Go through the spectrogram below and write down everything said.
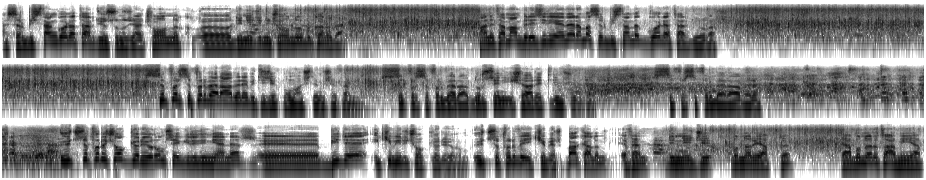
Ha, Sırbistan gol atar diyorsunuz yani çoğunluk e, dinleyicinin çoğunluğu bu konuda. Hani tamam Brezilya yener ama Sırbistan'da gol atar diyorlar. 0-0 berabere bitecek bu maç demiş efendim. 0-0 beraber. Dur seni işaretleyeyim şurada. 0-0 berabere. 3-0'ı çok görüyorum sevgili dinleyenler. Ee, bir de 2-1'i çok görüyorum. 3-0 ve 2-1. Bakalım efendim dinleyici bunları yaptı. Yani bunları tahmin yap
